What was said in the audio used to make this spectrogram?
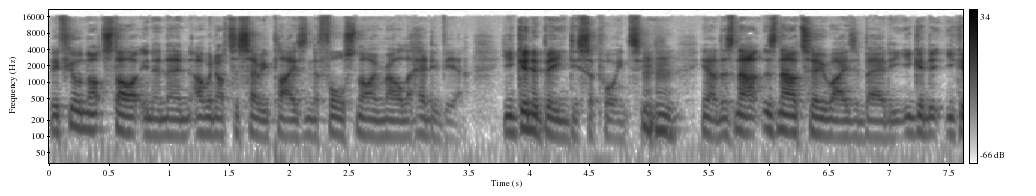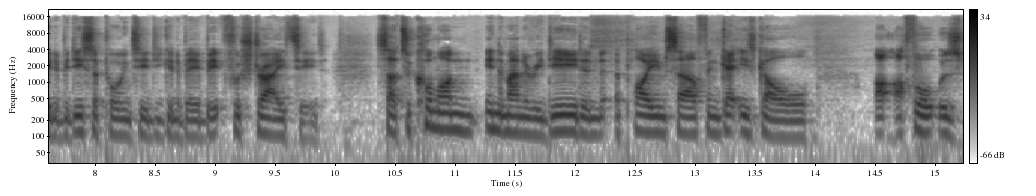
If you're not starting and then Owen Otasowie plays in the false nine role ahead of you, you're going to be disappointed. Mm-hmm. You know, there's now there's now two ways about it. You're going to you're going to be disappointed. You're going to be a bit frustrated. So to come on in the manner he did and apply himself and get his goal, I, I thought was,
